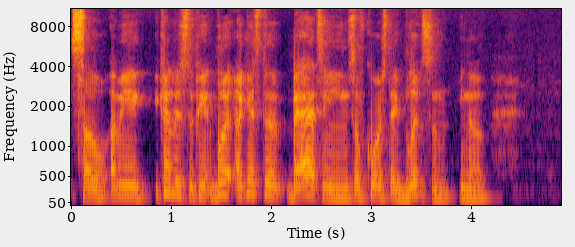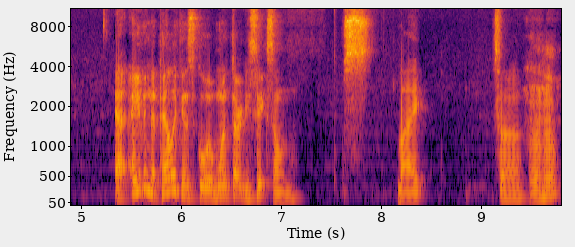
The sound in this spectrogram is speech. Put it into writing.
So I mean, it kind of just depends. But against the bad teams, of course, they blitz them. You know, uh, even the Pelicans scored 136 on them. Like, so Mm-hmm.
